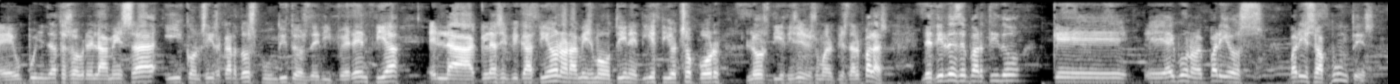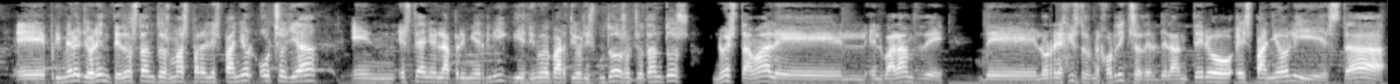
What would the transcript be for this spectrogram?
eh, un puñetazo sobre la mesa y consigue sacar dos puntitos de diferencia en la clasificación. Ahora mismo tiene 18 por los 16 que suma el Crystal Palace. Decir de este partido que eh, hay, bueno, hay varios, varios apuntes. Eh, primero Llorente, dos tantos más para el español, ocho ya en este año en la Premier League, 19 partidos disputados, ocho tantos. No está mal el, el balance de los registros, mejor dicho, del delantero español y está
